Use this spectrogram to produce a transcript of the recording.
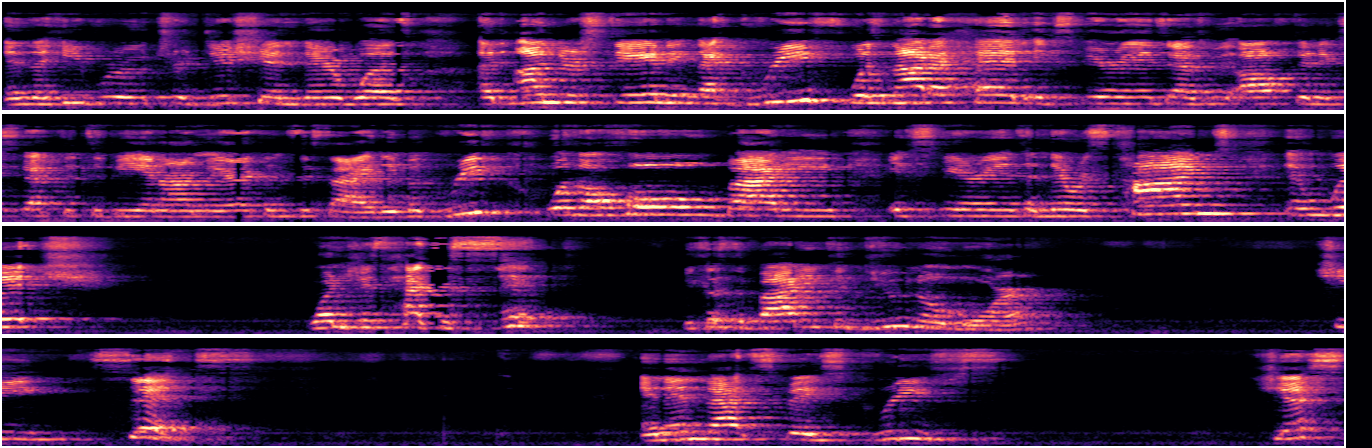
in the Hebrew tradition, there was an understanding that grief was not a head experience as we often expect it to be in our American society, but grief was a whole body experience, and there was times in which one just had to sit because the body could do no more. She sits and in that space grieves just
